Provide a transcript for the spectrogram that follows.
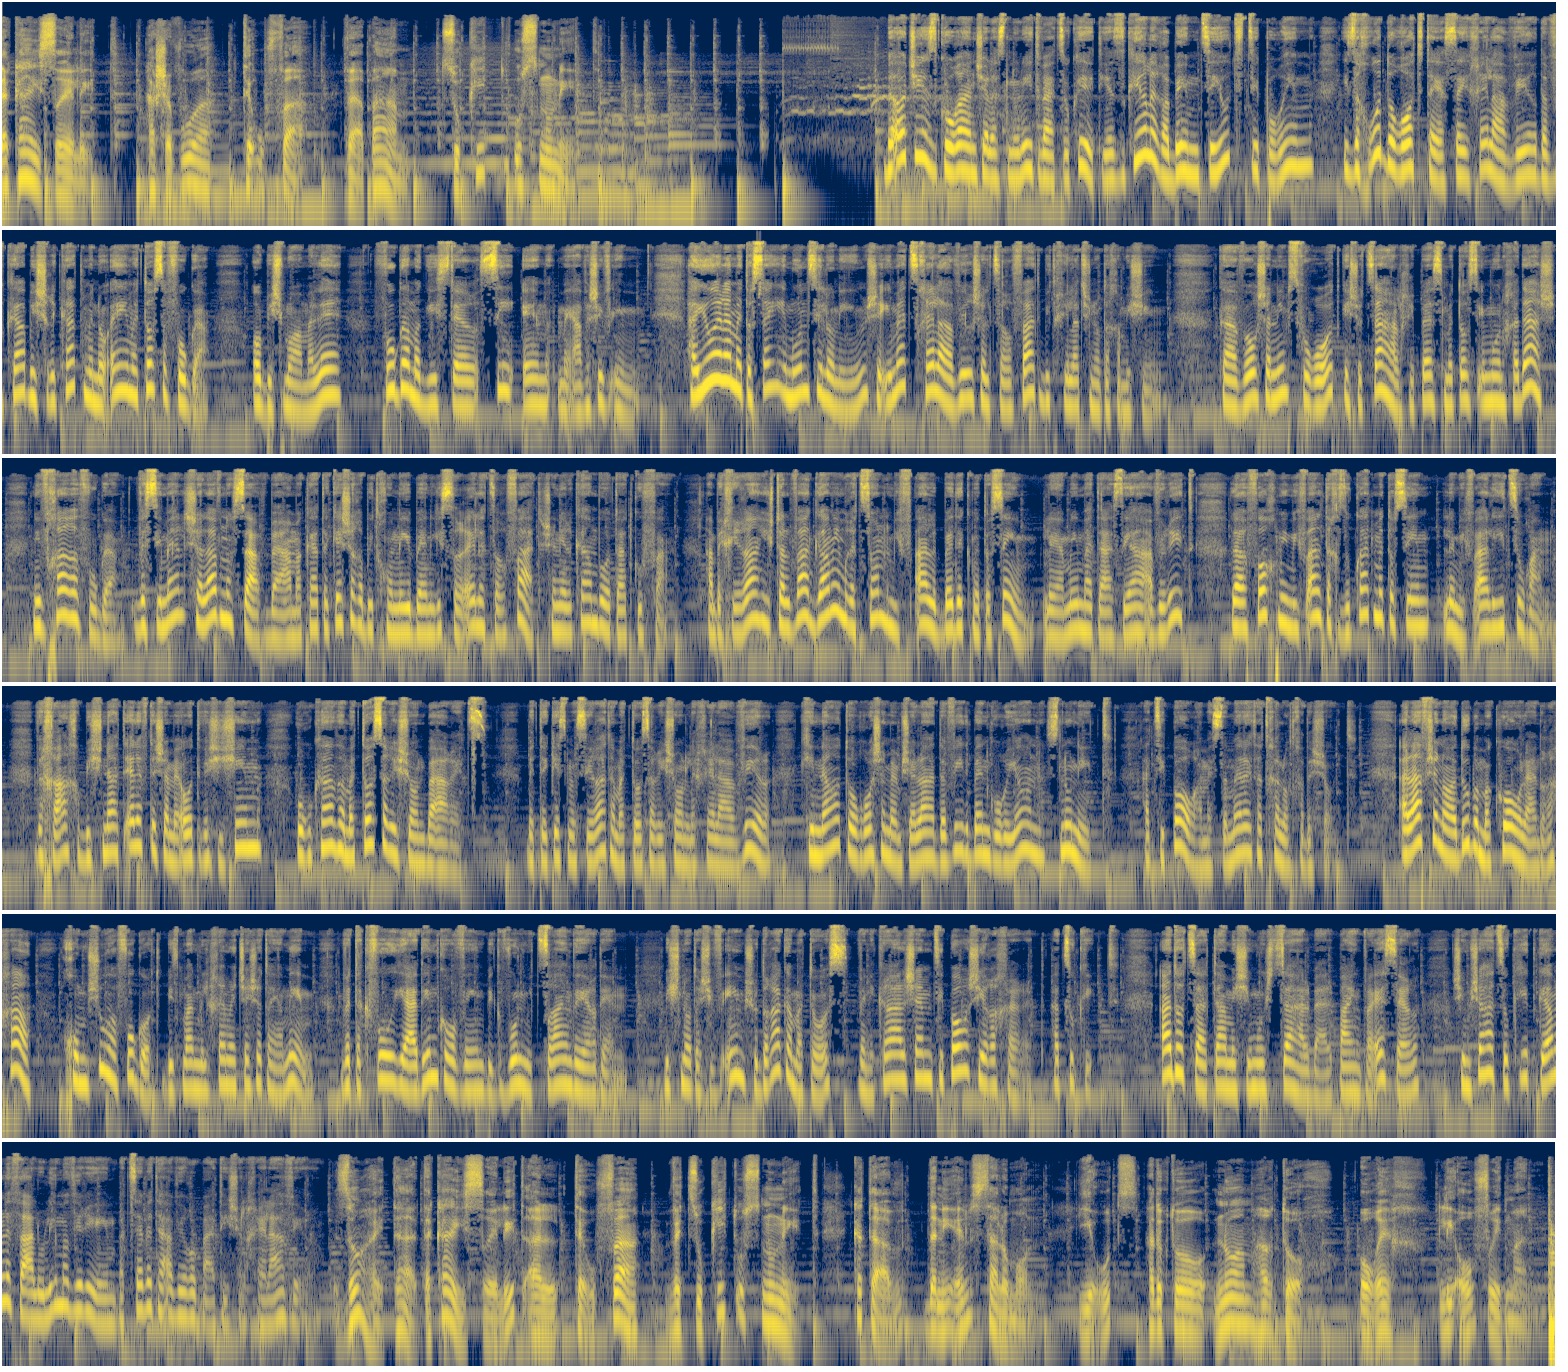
דקה ישראלית, השבוע תעופה, והפעם צוקית וסנונית. בעוד שאזכורן של הסנונית והצוקית יזכיר לרבים ציוץ ציפורים, ייזכרו דורות טייסי חיל האוויר דווקא בשריקת מנועי מטוס הפוגה, או בשמו המלא, פוגה מגיסטר CM170. היו אלה מטוסי אימון סילוניים שאימץ חיל האוויר של צרפת בתחילת שנות ה-50. כעבור שנים ספורות, כשצה"ל חיפש מטוס אימון חדש, נבחר הפוגה, וסימל שלב נוסף בהעמקת הקשר הביטחוני בין ישראל לצרפת, שנרקם באותה תקופה. הבחירה השתלבה גם עם רצון מפעל בדק מטוסים, לימים התעשייה האווירית, להפוך ממפעל תחזוקת מטוסים למפעל ייצורם. וכך, בשנת 1960 הורכב המטוס הראשון בארץ. בטקס מסירת המטוס הראשון לחיל האוויר, כינה אותו ראש הממשלה דוד בן גוריון סנונית, הציפור המסמלת התחלות חדשות. על אף שנועדו במקור להדרכה, חומשו הפוגות בזמן מלחמת ששת הימים, ותקפו יעדים קרובים בגבול מצרים וירדן. בשנות ה-70 שודרג המטוס, ונקרא על שם ציפור שיר אחרת, הצוקית. עד הוצאתה משימוש צה"ל ב-2010, שימשה הצוקית גם לפעלולים אוויריים בצוות האווירובטי של חיל האוויר. זו הייתה דקה ישראלית על תעופה וצוקית וסנונית. כתב דניאל סלומון. ייעוץ הדוקטור נועם הרטוך. עורך ליאור פרידמן.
